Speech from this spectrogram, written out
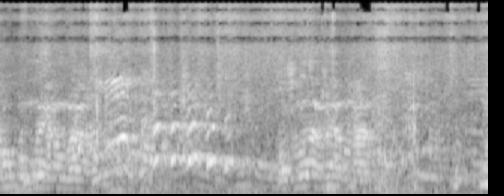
ผมไม่เอามาผมไม่เอามาบี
